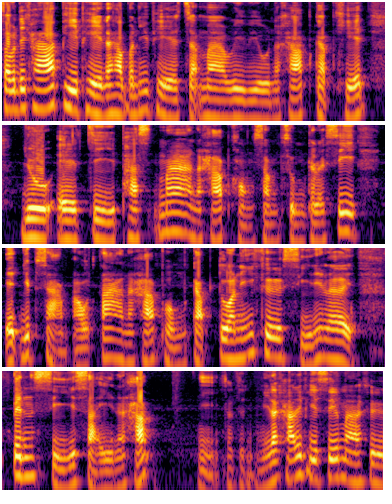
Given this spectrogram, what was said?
สวัสดีครับพีเพนะครับ วันนี้เพจะมารีวิวนะครับ กับเคส UAG Plasma นะครับ ของ Samsung Galaxy S23 Ultra นะครับผมกับตัวนี้คือสีนี่เลย เป็นสีใสนะครับ นี่ก็จะมีราคาที่พีซื้อมาคือ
